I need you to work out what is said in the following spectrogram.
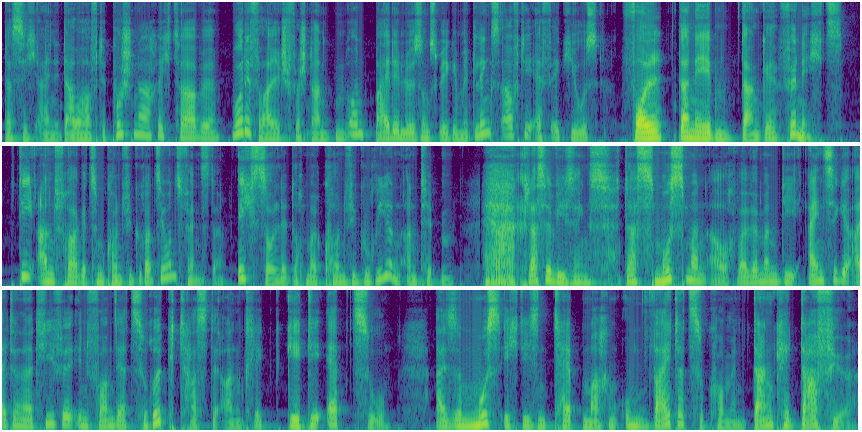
dass ich eine dauerhafte Push-Nachricht habe, wurde falsch verstanden und beide Lösungswege mit Links auf die FAQs voll daneben. Danke für nichts. Die Anfrage zum Konfigurationsfenster. Ich solle doch mal konfigurieren antippen. Ja, klasse Wiesings. Das muss man auch, weil wenn man die einzige Alternative in Form der Zurücktaste anklickt, geht die App zu. Also muss ich diesen Tab machen, um weiterzukommen. Danke dafür.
